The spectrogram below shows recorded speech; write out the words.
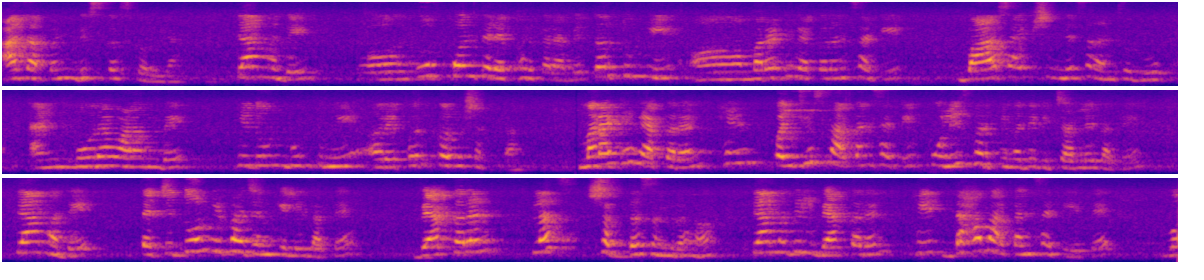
आज आपण डिस्कस करूया. त्यामध्ये बुक कोणते रेफर करावे? तर तुम्ही मराठी व्याकरणसाठी बाळासाहेब शिंदे सरांचं बुक अँड मोरा वाळंबे हे दोन बुक तुम्ही रेफर करू शकता. मराठी व्याकरण हे पंचवीस मार्कांसाठी पोलीस भरतीमध्ये विचारले जाते. त्यामध्ये त्याचे दोन विभाजन केले जाते. व्याकरण प्लस शब्दसंग्रह. त्यामधील व्याकरण हे दहा मार्कांसाठी येते व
